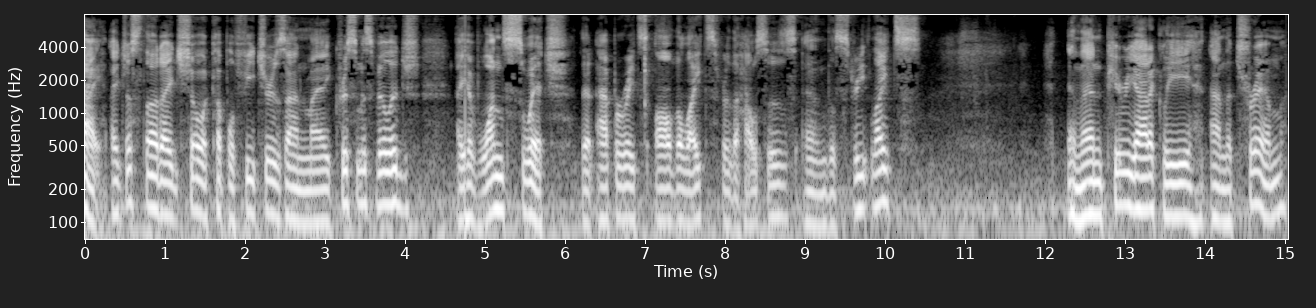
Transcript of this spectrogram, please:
Hi, I just thought I'd show a couple features on my Christmas village. I have one switch that operates all the lights for the houses and the street lights. And then periodically on the trim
